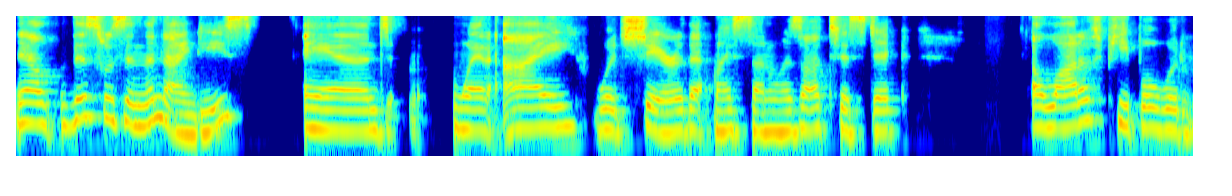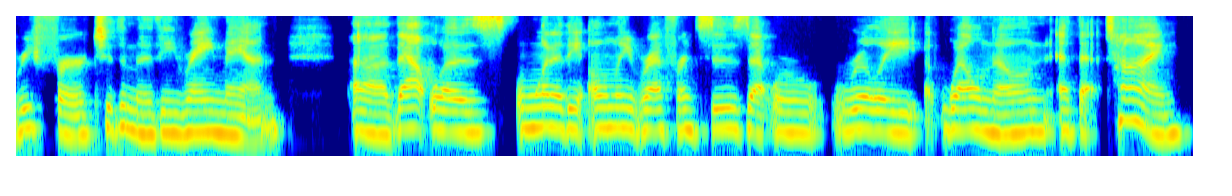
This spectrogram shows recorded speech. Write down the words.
Now, this was in the 90s. And when I would share that my son was autistic, a lot of people would refer to the movie Rain Man. Uh, that was one of the only references that were really well known at that time.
